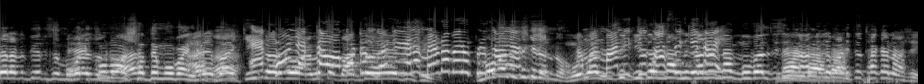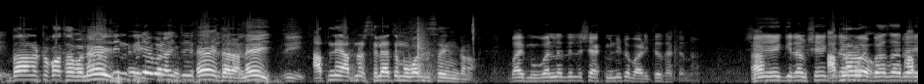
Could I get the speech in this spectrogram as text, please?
বেলাটা দিয়ে দিছো মোবাইলের জন্য। এখনও ওর হ্যাঁ? সাথে মোবাইল আরে ভাই কি এখন করব? আমি তো বাধ্য হয়ে গেছি। মোবাইল দিছে কি জন্য? মোবাইল আমার কি জন্য আপনি জানেন না? মোবাইল দিছি না দিলে বাড়িতে থাকে না সে। দাঁড়ান একটু কথা বলে এই দিন ঘুরে বেড়াইছে এই দাঁড়ান এই। আপনি আপনার ছেলে হাতে মোবাইল দিচ্ছেন কেন? ভাই মোবাইল না দিলে সে এক মিনিটও বাড়িতে থাকে না। সে হ্যাঁ? গ্রাম সেই গ্রাম ওই বাজারে আপনার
